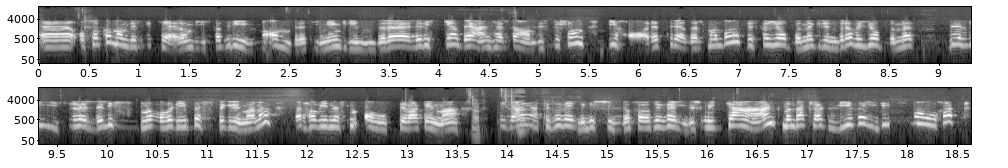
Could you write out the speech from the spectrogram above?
Eh, og Så kan man diskutere om vi skal drive med andre ting enn gründere eller ikke. Det er en helt annen diskusjon. Vi har et tredelt mandat. Vi skal jobbe med gründere. Vi jobber med, Det viser veldig listene over de beste gründerne. Der har vi nesten alltid vært inne. Så Jeg er ikke så veldig bekymret for at vi velger så mye gærent, men det er klart vi velger knallhardt.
